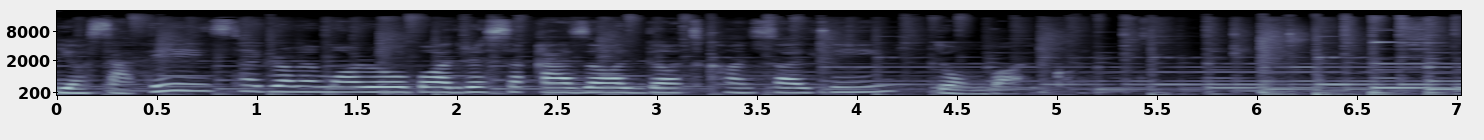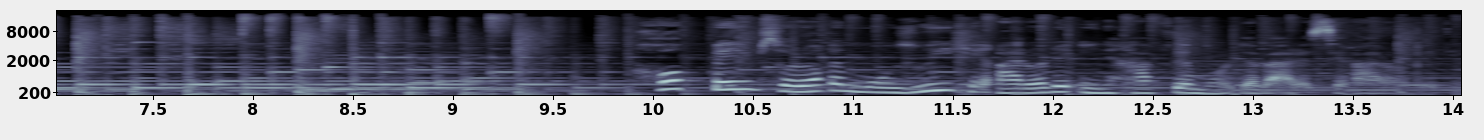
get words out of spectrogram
یا صفحه اینستاگرام ما رو با آدرس غزال دنبال کنید. خب بریم سراغ موضوعی که قرار این هفته مورد بررسی قرار بدیم.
